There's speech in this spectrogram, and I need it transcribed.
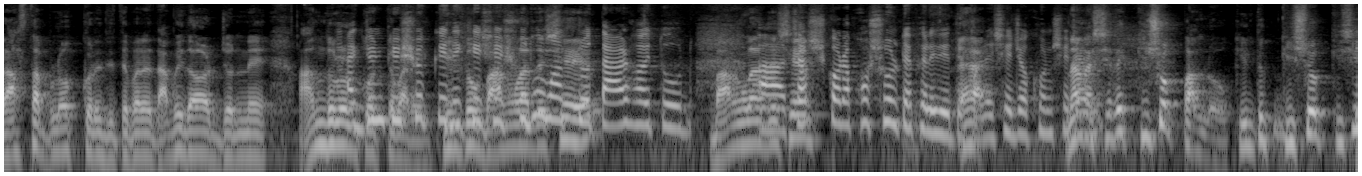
রাস্তা ব্লক করে দিতে পারে দাবি দেওয়ার জন্য আন্দোলন করতে পারে কিন্তু বাংলাদেশে তার হয়তো আহ, বাংলাদেশের- চাষ করা ফসলটা ফেলে দিতে হ্যাঁ। পারে সে যখন সেটা না সেটা কৃষক পারল কিন্তু কৃষক কৃষি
